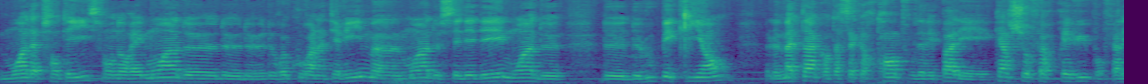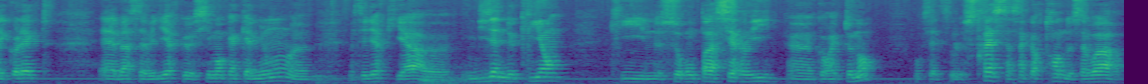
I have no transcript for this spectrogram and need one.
moins d'absentéisme, on aurait moins de, recours à l'intérim, euh, moins de CDD, moins de, de, louper clients. Le matin, quand à 5h30, vous n'avez pas les 15 chauffeurs prévus pour faire les collectes, eh ben, ça veut dire que s'il manque un camion, euh, c'est-à-dire qu'il y a euh, une dizaine de clients qui ne seront pas servis euh, correctement. Donc c'est le stress à 5h30 de savoir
